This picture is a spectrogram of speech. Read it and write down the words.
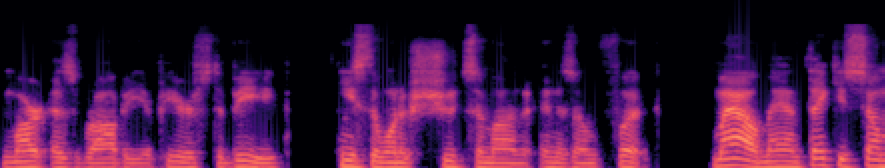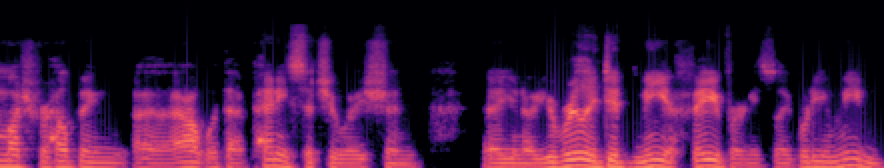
smart as robbie appears to be he's the one who shoots him on in his own foot wow man thank you so much for helping uh, out with that penny situation uh, you know you really did me a favor and he's like what do you mean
